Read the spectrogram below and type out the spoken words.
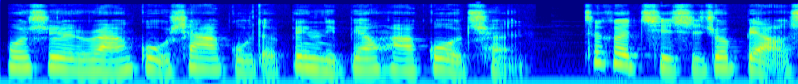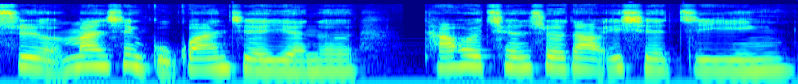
或是软骨下骨的病理变化过程。这个其实就表示了慢性骨关节炎呢，它会牵涉到一些基因。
